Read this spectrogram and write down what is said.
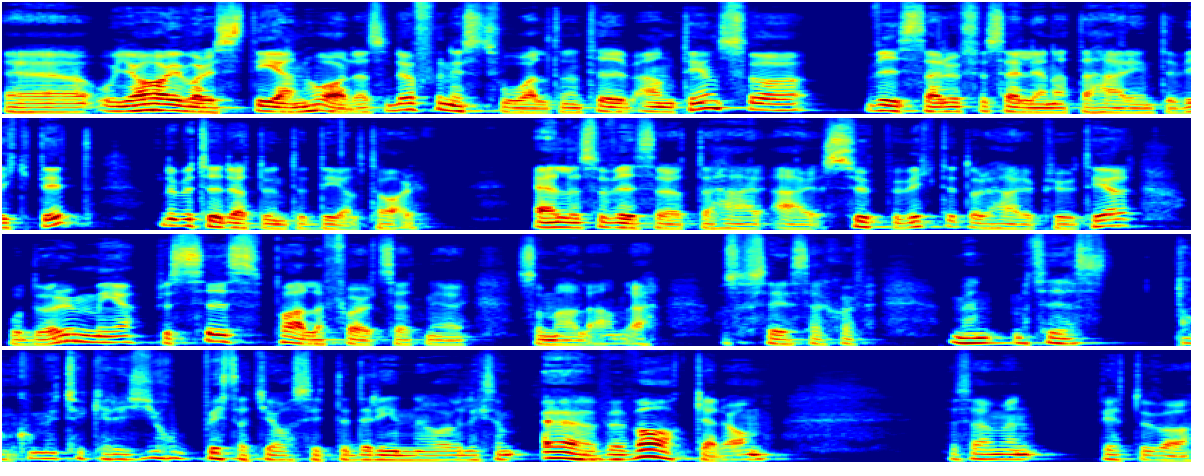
Eh, och jag har ju varit stenhård, alltså det har funnits två alternativ. Antingen så visar du för säljaren att det här är inte är viktigt det betyder att du inte deltar. Eller så visar du att det här är superviktigt och det här är prioriterat och då är du med precis på alla förutsättningar som alla andra. Och så säger säljchefen, men Mattias, de kommer ju tycka det är jobbigt att jag sitter där inne och liksom övervakar dem. Jag säger, men vet du vad?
